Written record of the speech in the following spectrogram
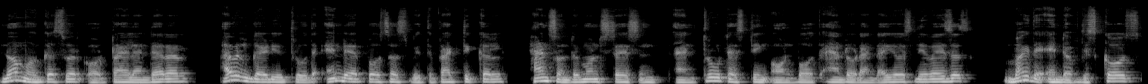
No more guesswork or trial and error. I will guide you through the entire process with practical hands-on demonstration and through testing on both Android and iOS devices. By the end of this course,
